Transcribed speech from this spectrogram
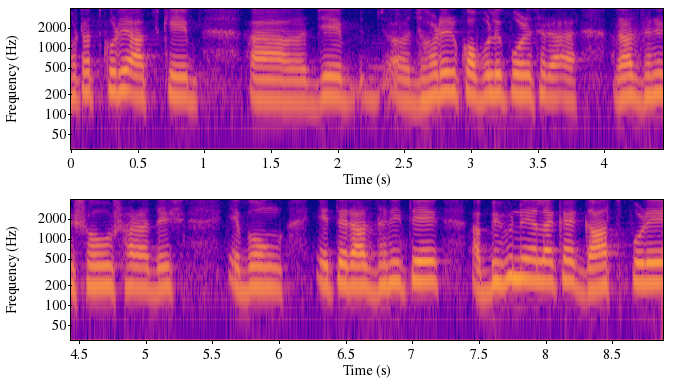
হঠাৎ করে আজকে যে ঝড়ের কবলে পড়েছে রাজধানী সহ সারা দেশ এবং এতে রাজধানীতে বিভিন্ন এলাকায় গাছ পড়ে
